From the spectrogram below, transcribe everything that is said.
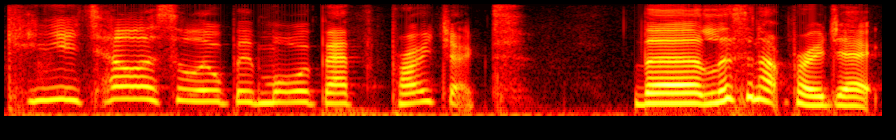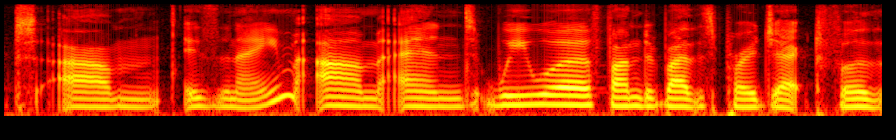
Can you tell us a little bit more about the project? The Listen Up Project um, is the name, um, and we were funded by this project for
